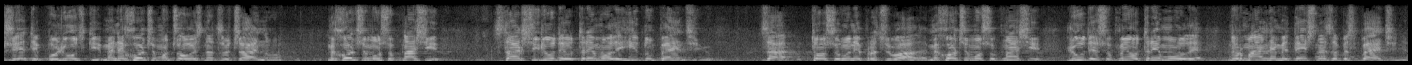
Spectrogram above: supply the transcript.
жити по-людськи. Ми не хочемо чогось надзвичайного. Ми хочемо, щоб наші старші люди отримували гідну пенсію за те, що вони працювали. Ми хочемо, щоб наші люди, щоб ми отримували нормальне медичне забезпечення.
